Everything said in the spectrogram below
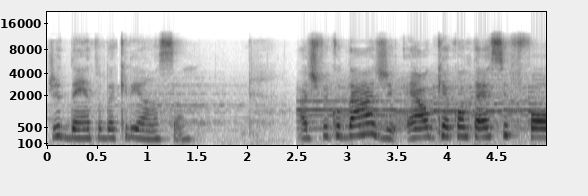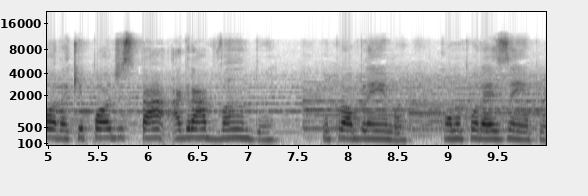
de dentro da criança. A dificuldade é algo que acontece fora, que pode estar agravando o problema, como por exemplo,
